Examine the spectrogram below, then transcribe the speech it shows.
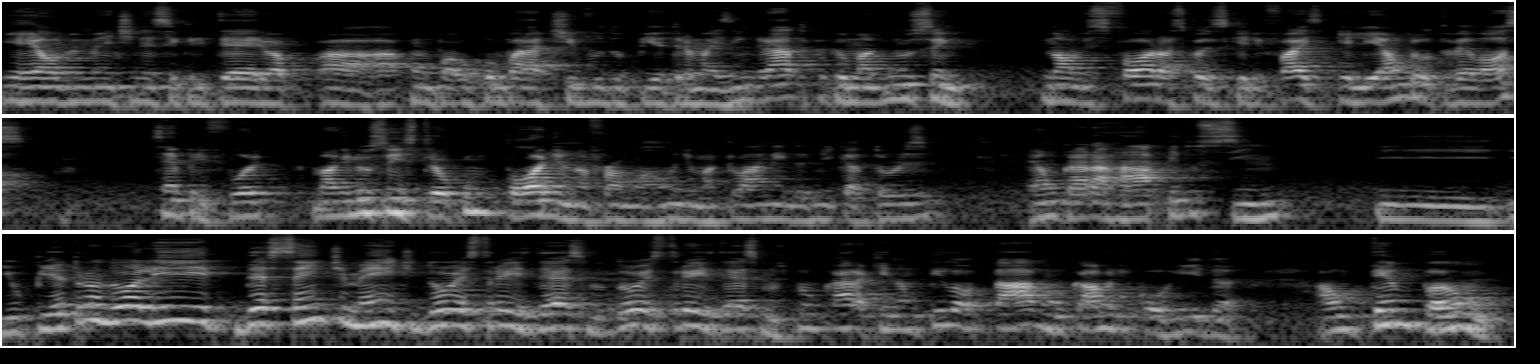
e aí, obviamente, nesse critério, a, a, o comparativo do Pietro é mais ingrato, porque o Magnussen, noves fora as coisas que ele faz, ele é um piloto veloz, sempre foi. O Magnussen estreou com um pódio na Fórmula 1 de McLaren em 2014 é um cara rápido, sim. E, e o Pietro andou ali decentemente, 2, 3 décimos, 2, 3 décimos, para um cara que não pilotava um carro de corrida há um tempão.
